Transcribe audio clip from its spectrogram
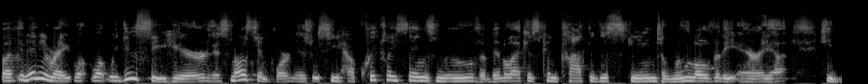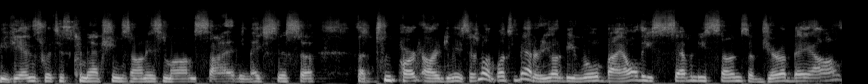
But at any rate, what, what we do see here that's most important is we see how quickly things move. Abimelech has concocted this scheme to rule over the area. He begins with his connections on his mom's side. He makes this a, a two part argument. He says, Look, what's better? You want to be ruled by all these 70 sons of Jerubbaal?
